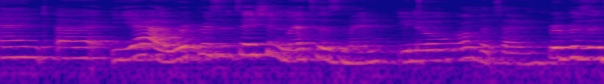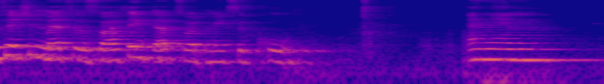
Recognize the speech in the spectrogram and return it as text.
and uh, yeah representation matters man you know all the time. representation matters so i think that's what makes it cool And then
